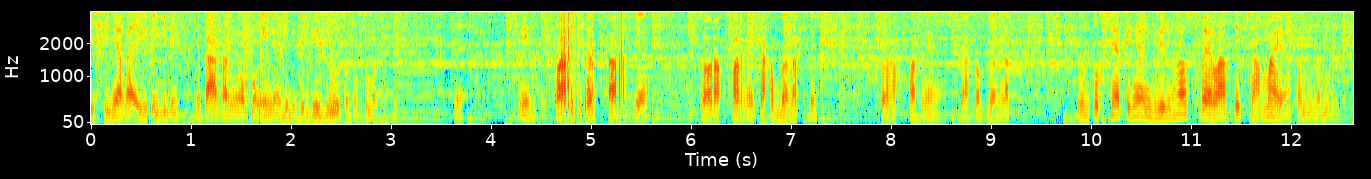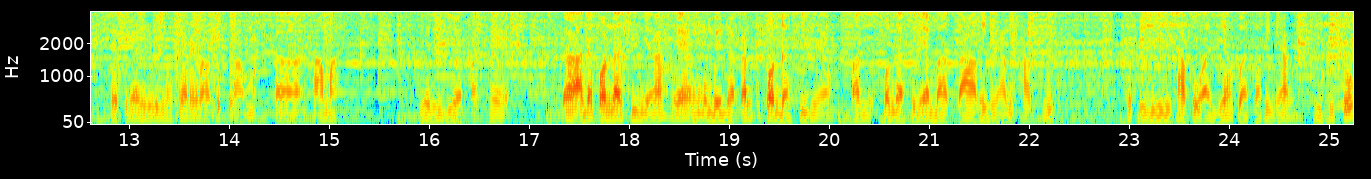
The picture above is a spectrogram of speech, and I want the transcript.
isinya kayak gini-gini. Kita akan ngomongin yang gede-gede dulu teman-teman. Ini varigata ya. Corak varnya cakep banget nih. Corak varnya cakep banget. Untuk settingan greenhouse relatif sama ya teman-teman. Settingan greenhouse nya relatif lama uh, sama jadi dia pakai uh, ada pondasinya ya yang membedakan tuh pondasinya. Pondasinya bata ringan satu. Setinggi satu aja bata ringan di situ.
